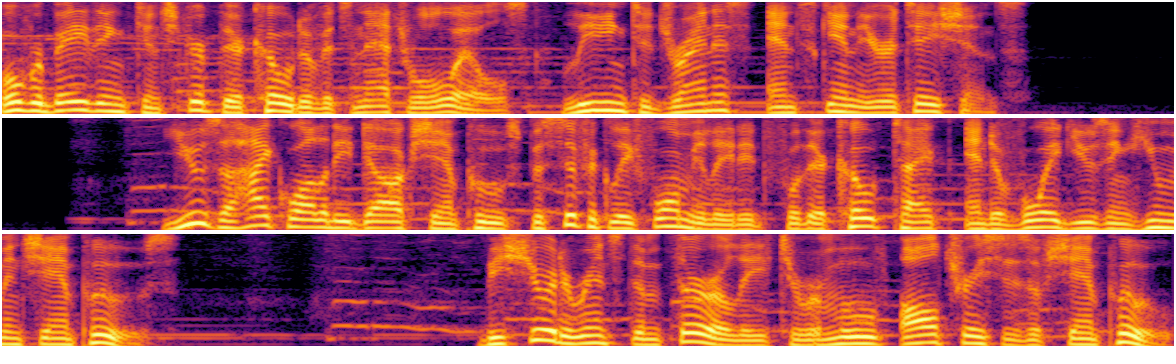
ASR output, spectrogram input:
Overbathing can strip their coat of its natural oils, leading to dryness and skin irritations. Use a high-quality dog shampoo specifically formulated for their coat type and avoid using human shampoos. Be sure to rinse them thoroughly to remove all traces of shampoo,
